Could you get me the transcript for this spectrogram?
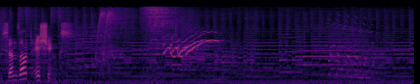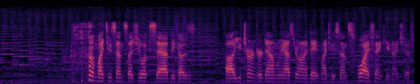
Who sends out a. My two cents says she looks sad because uh, you turned her down when we asked her on a date, my two cents. Why, thank you, Night Shift.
